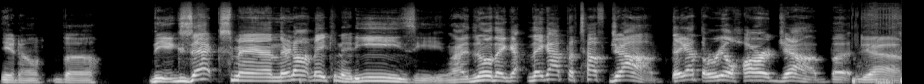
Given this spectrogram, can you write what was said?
you know, the the execs, man, they're not making it easy. I know they got they got the tough job. They got the real hard job, but Yeah.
